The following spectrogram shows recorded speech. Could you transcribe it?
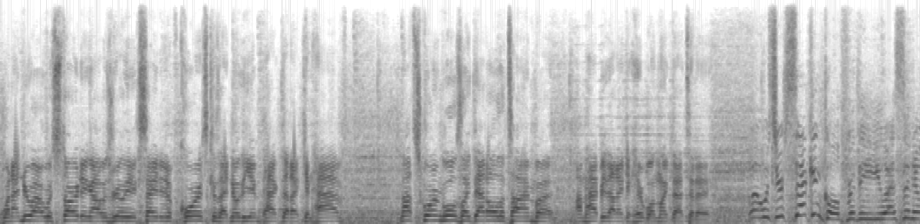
when I knew I was starting, I was really excited, of course, because I know the impact that I can have. Not scoring goals like that all the time, but I'm happy that I can hit one like that today. Well, it was your second goal for the U.S., and it,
